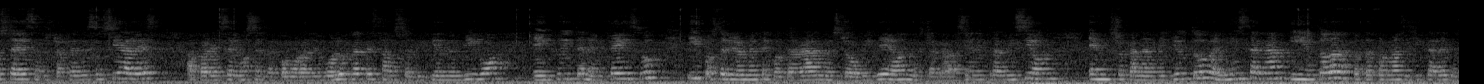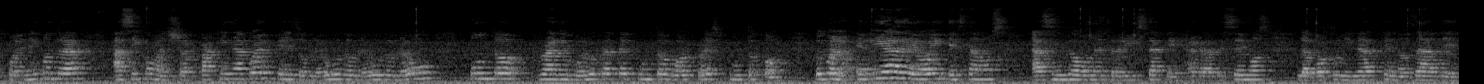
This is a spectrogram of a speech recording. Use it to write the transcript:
Ustedes en nuestras redes sociales, aparecemos en la como Radio Involúcrate, estamos transmitiendo en vivo en Twitter, en Facebook y posteriormente encontrarán nuestro video, nuestra grabación y transmisión en nuestro canal de YouTube, en Instagram y en todas las plataformas digitales nos pueden encontrar, así como en nuestra página web que es www.radioinvolucrate.wordpress.com. Pues bueno, el día de hoy estamos haciendo una entrevista que agradecemos la oportunidad que nos da de,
